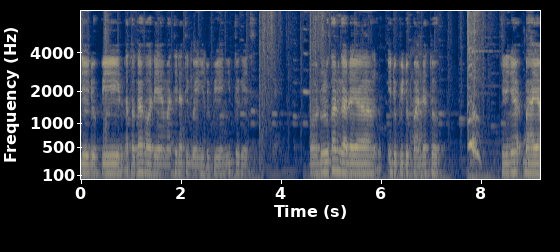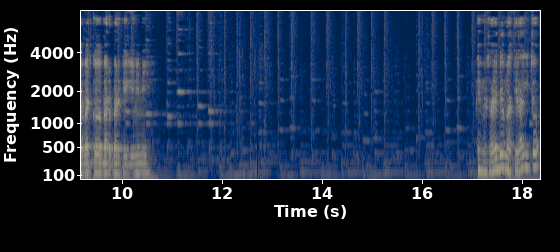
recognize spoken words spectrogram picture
dia hidupin atau enggak kalau dia yang mati nanti gue hidupin gitu guys. Kalau dulu kan nggak ada yang hidup-hidupannya tuh. Jadinya bahaya banget kalau barbar kayak gini nih. Eh masalahnya dia mati lagi cok.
